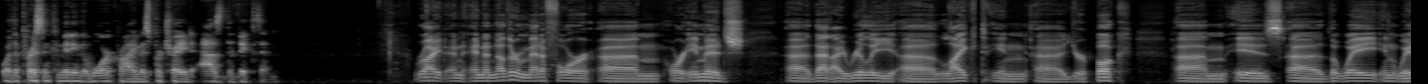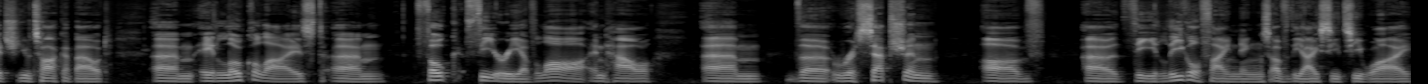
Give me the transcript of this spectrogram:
where the person committing the war crime is portrayed as the victim. Right, and and another metaphor um, or image uh, that I really uh, liked in uh, your book um, is uh, the way in which you talk about um, a localized um, folk theory of law and how um, the reception of uh, the legal findings of the ICTY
